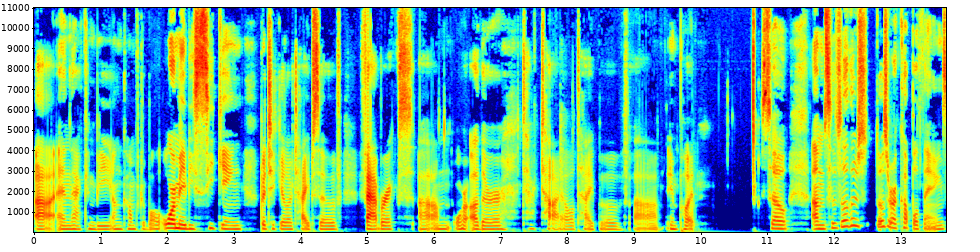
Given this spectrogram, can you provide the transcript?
uh, and that can be uncomfortable. Or maybe seeking particular types of fabrics um, or other tactile type of uh, input so, um, so, so those those are a couple things.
